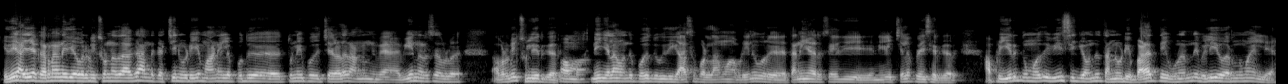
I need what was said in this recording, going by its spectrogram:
இதே ஐயா கருணாநிதி அவர்கள் சொன்னதாக அந்த கட்சியினுடைய மாநில பொது துணை பொதுச் செயலாளர் அண்ணன் வே- வீணரசு அவர்கள் சொல்லியிருக்காரு. நீங்களாம் வந்து பொது தொகுதிக்கு ஆசைப்படலாமா அப்படின்னு ஒரு தனியார் செய்தி நிகழ்ச்சியில் பேசியிருக்காரு. அப்படி இருக்கும்போது விசிக்கு வந்து தன்னுடைய பலத்தை உணர்ந்து வெளியே வரணுமா இல்லையா?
